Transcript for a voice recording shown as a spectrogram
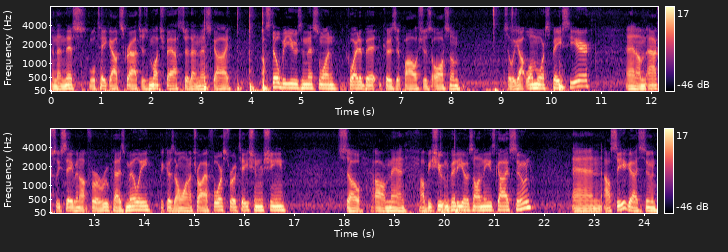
And then this will take out scratches much faster than this guy. I'll still be using this one quite a bit because it polishes awesome. So we got one more space here and I'm actually saving up for a Rupes Mille because I want to try a forced rotation machine. So, oh man, I'll be shooting videos on these guys soon and I'll see you guys soon.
